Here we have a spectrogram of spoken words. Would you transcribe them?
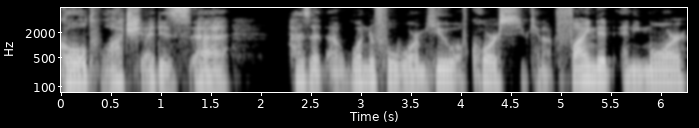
gold watch. It is uh, has a, a wonderful warm hue. Of course, you cannot find it anymore.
